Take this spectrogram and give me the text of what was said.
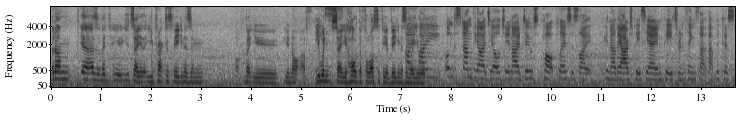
But um, yeah, as a veg, you, you'd say that you practice veganism, but you you're not. A, you wouldn't say you hold the philosophy of veganism I, where you would. I understand the ideology and I do support places like you know the RSPCA and PETA and things like that because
